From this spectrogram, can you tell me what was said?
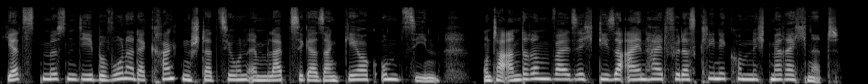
Jetzt müssen die Bewohner der Krankenstation im Leipziger St. Georg umziehen, unter anderem, weil sich diese Einheit für das Klinikum nicht mehr rechnet.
